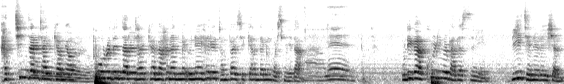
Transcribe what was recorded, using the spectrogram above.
갇힌 자를 자유케 하며 포로된 자를 자유케 하며 하나님의 은혜의 해를 전파할 수 있게 한다는 것입니다. 아멘. 우리가 콜링을 받았으니 리제너레이션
